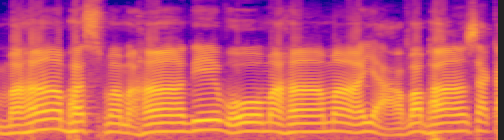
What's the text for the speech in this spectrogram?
మహాభస్మ మహాదేవో మహామాయ అవభాసక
